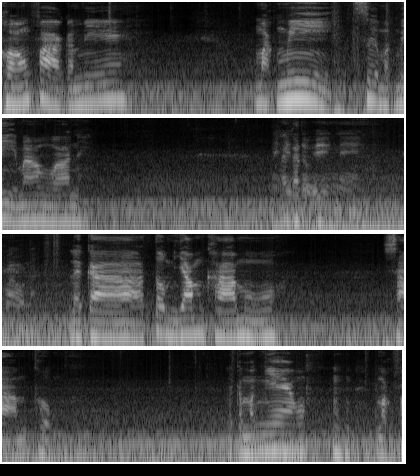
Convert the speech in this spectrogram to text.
ของฝากก็มีหมักมี่ซื้อหมักมี่มาเมื่อวานนี่ให้กับตัวเองแน่ เบานะแล้วก็ต้มยำขาหมูสามถุงแล้วก็มักแงวหมักไฟ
